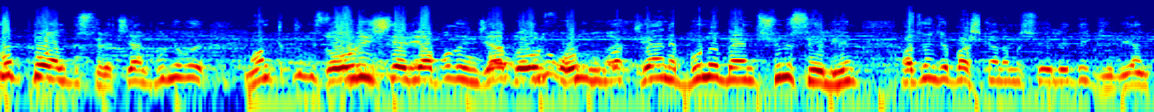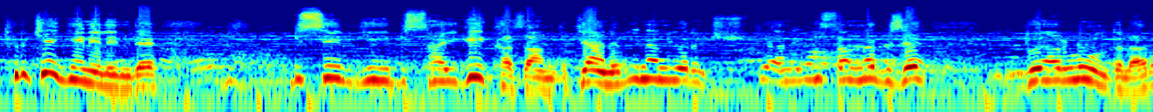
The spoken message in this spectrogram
çok doğal bir süreç. Yani bunu mantıklı bir süreç. Doğru işler yapılınca doğru olmak yani bunu ben şunu söyleyeyim. Az önce başkanımın söylediği gibi yani Türkiye genelinde bir, sevgiyi, bir saygıyı kazandık. Yani inanıyorum ki yani insanlar bize duyarlı oldular,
